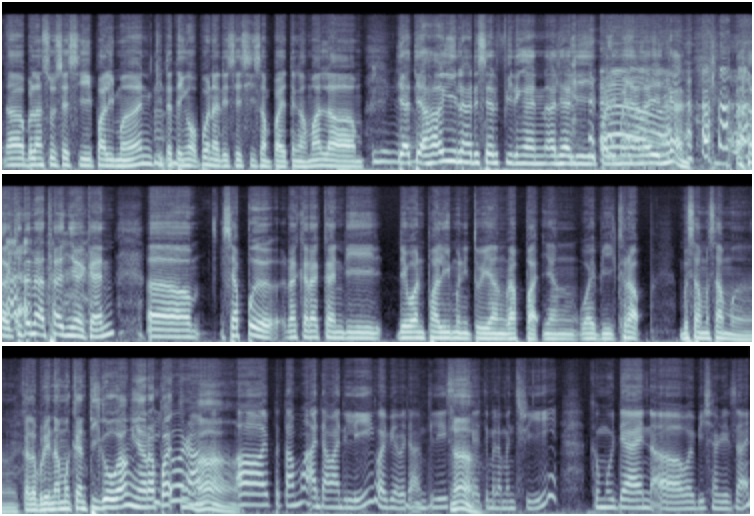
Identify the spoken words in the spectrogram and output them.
uh, berlangsung sesi parlimen. Kita tengok pun ada sesi sampai tengah malam. Ya. Tiap-tiap hari lah ada selfie dengan ahli-ahli parlimen yang lain kan. kita nak tanyakan uh, siapa rakan-rakan di Dewan Parlimen itu yang rapat yang YB kerap bersama-sama. Kalau boleh namakan tiga orang yang rapat Tiga tu. orang. Ha. Uh, pertama Adam Adli, YB Adam Adli Ha. sebagai Timbalan Menteri. Kemudian uh, YB Syarizan,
